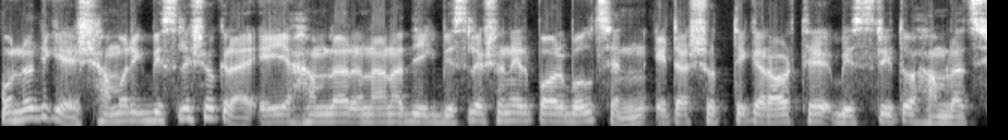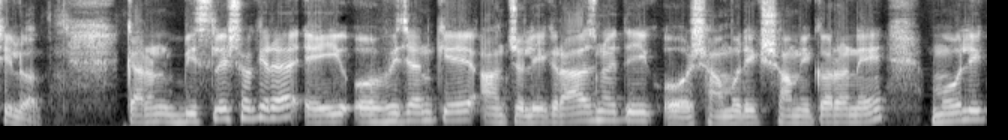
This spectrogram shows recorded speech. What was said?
অন্যদিকে সামরিক বিশ্লেষকরা এই হামলার নানা দিক বিশ্লেষণের পর বলছেন, এটা সত্যিকার অর্থে বিস্তৃত হামলা ছিল। কারণ বিশ্লেষকেরা এই অভিযানকে আঞ্চলিক রাজনৈতিক ও সামরিক সমীকরণে মৌলিক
